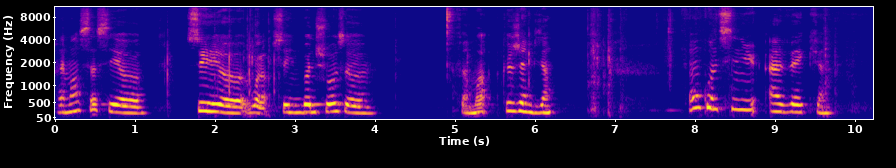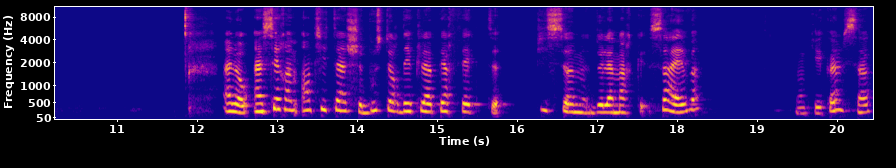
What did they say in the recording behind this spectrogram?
Vraiment, ça c'est, euh, c'est voilà, c'est une bonne chose. enfin moi, que j'aime bien. On continue avec... Alors, un sérum anti-tache booster d'éclat perfect Pissum de la marque Saev. Donc, qui est comme ça.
